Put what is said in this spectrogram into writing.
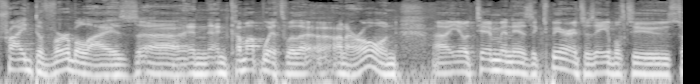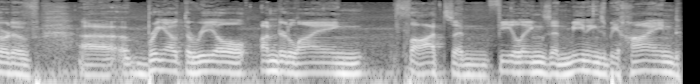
tried to verbalize uh, and and come up with with uh, on our own. Uh, you know, Tim in his experience is able to sort of uh, bring out the real underlying thoughts and feelings and meanings behind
